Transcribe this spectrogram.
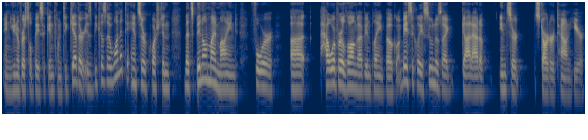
and Universal Basic Income together is because I wanted to answer a question that's been on my mind for uh, however long I've been playing Pokemon. Basically, as soon as I got out of insert starter town here,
